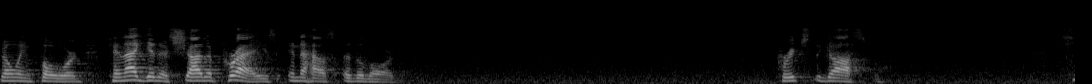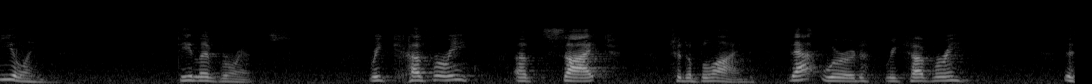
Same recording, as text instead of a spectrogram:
going forward. Can I get a shout of praise in the house of the Lord? Preach the gospel. Healing. Deliverance. Recovery of sight to the blind. That word, recovery, the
